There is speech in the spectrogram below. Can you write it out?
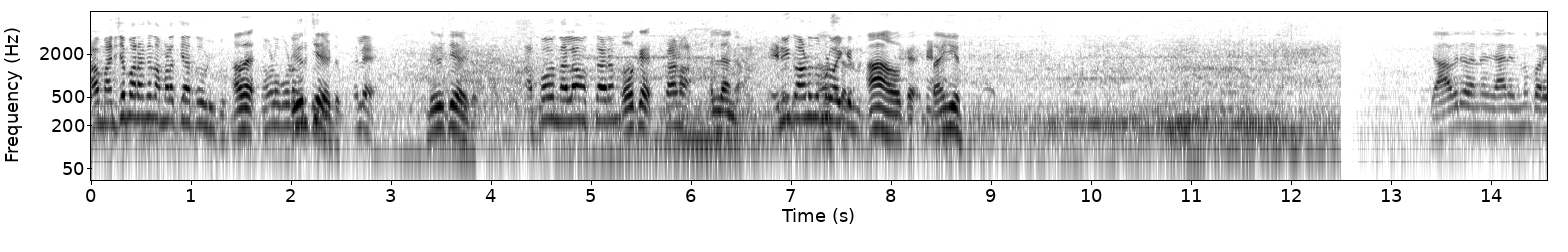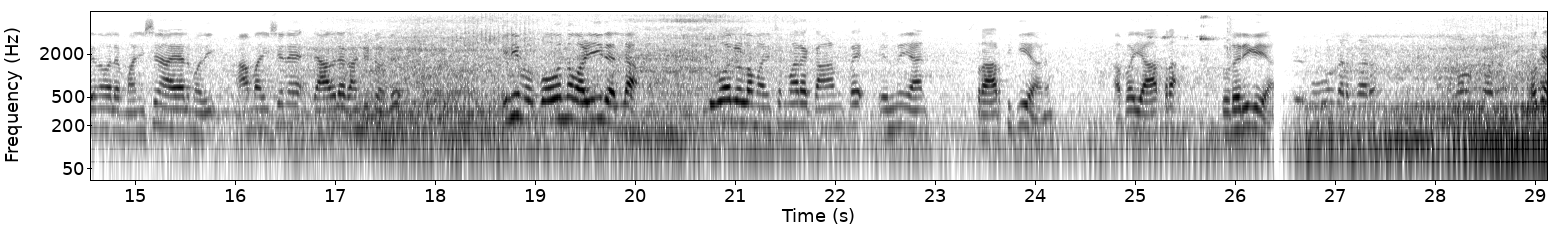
ആ മനുഷ്യന്മാരങ്ങ് നമ്മളെ ചേർത്ത് പിടിക്കും. അതെ. നമ്മളെ കൂടെ തീർച്ചയായിട്ടും. അല്ലേ? തീർച്ചയായിട്ടും. അപ്പോ നല്ല നമസ്കാരം. ഓക്കെ. കാണാം. എല്ലാം കാണാം. ഇനിയും കാണും നമ്മൾ വായിക്കുന്നു ആ ഓക്കെ. താങ്ക് യു. രാവിലെ തന്നെ ഞാൻ എന്നും പറയുന്ന പോലെ മനുഷ്യനായാൽ മതി. ആ മനുഷ്യനെ രാവിലെ കണ്ടിട്ടുണ്ട്. ഇനി പോകുന്ന വഴിയിലല്ല ഇതുപോലുള്ള മനുഷ്യന്മാരെ കാണട്ടെ എന്ന് ഞാൻ പ്രാർത്ഥിക്കുകയാണ്. അപ്പോൾ യാത്ര തുടരുകയാണ്. ഓക്കെ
